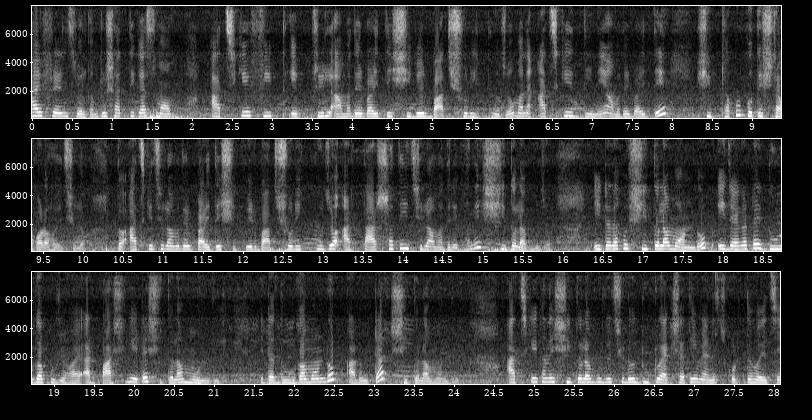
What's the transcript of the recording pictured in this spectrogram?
Hi friends welcome to Satvika's mom আজকে ফিফথ এপ্রিল আমাদের বাড়িতে শিবের বাৎসরিক পুজো মানে আজকের দিনে আমাদের বাড়িতে শিব ঠাকুর প্রতিষ্ঠা করা হয়েছিল। তো আজকে ছিল আমাদের বাড়িতে শিবের বাৎসরিক পুজো, আর তার সাথেই ছিল আমাদের এখানে শীতলা পুজো। এটা দেখো শীতলা মণ্ডপ, এই জায়গাটায় দুর্গা পুজো হয়, আর পাশেই এটা শীতলা মন্দির। এটা দুর্গা মণ্ডপ, আর ওইটা শীতলা মন্দির। আজকে এখানে শীতলা পুজো ছিল, দুটো একসাথেই ম্যানেজ করতে হয়েছে।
